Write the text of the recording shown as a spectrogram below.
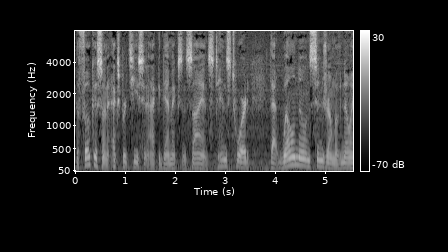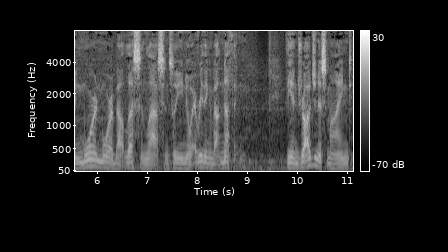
The focus on expertise in academics and science tends toward that well known syndrome of knowing more and more about less and less until you know everything about nothing. The androgynous mind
